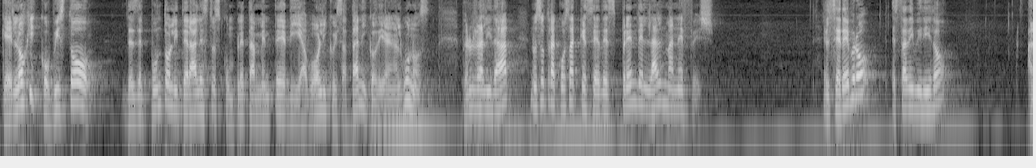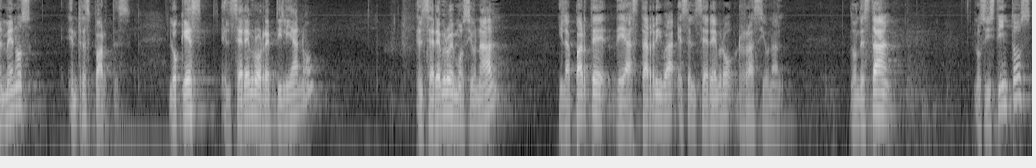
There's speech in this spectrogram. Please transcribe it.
Que lógico, visto desde el punto literal, esto es completamente diabólico y satánico, dirían algunos. Pero en realidad no es otra cosa que se desprende el alma nefesh. El cerebro está dividido al menos en tres partes. Lo que es el cerebro reptiliano, el cerebro emocional y la parte de hasta arriba es el cerebro racional, donde están los instintos,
